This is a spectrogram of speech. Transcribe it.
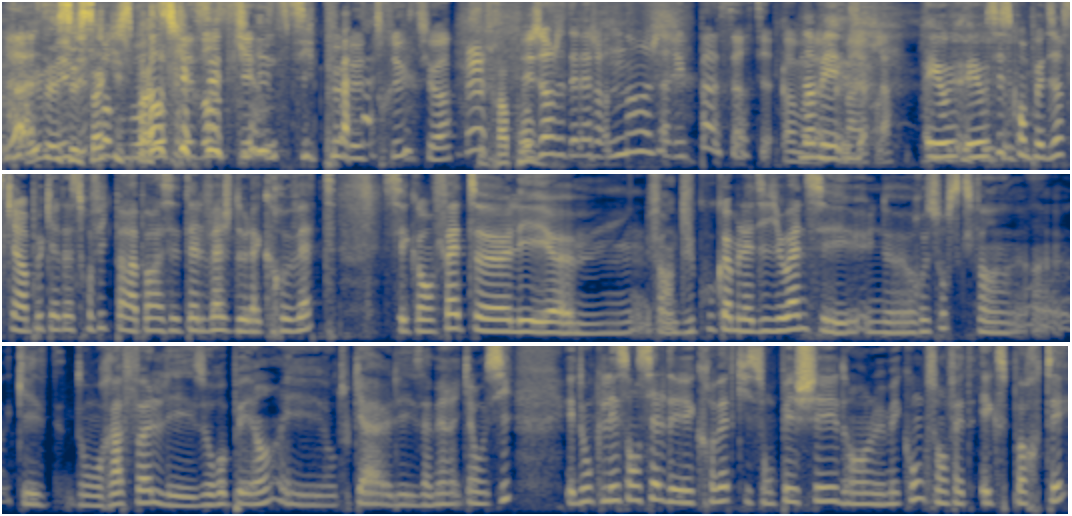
Voilà, Oui, mais c'est ça qui se passe. représenter un petit peu le truc, tu vois. C'est frappant. Et genre, j'étais là, genre, non, j'arrive pas à sortir. Enfin, Non, voilà, mais- là. Et, au- et aussi, ce qu'on peut dire, ce qui est un peu catastrophique par rapport à cet élevage de la crevette, c'est qu'en fait, euh, les, euh, enfin, du coup, comme l'a dit Johan, c'est une ressource qui, enfin, euh, qui est, dont raffolent les Européens et en tout cas les Américains aussi. Et donc, l'essentiel des crevettes qui sont pêchées dans le Mékong sont en fait exportées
